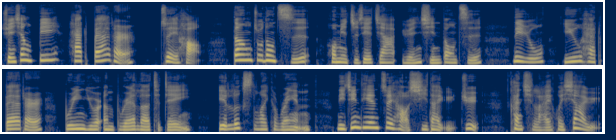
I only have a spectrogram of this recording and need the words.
选项 B had better 最好当助动词后面直接加原形动词，例如 You had better bring your umbrella today. It looks like rain. 你今天最好携带雨具，看起来会下雨。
